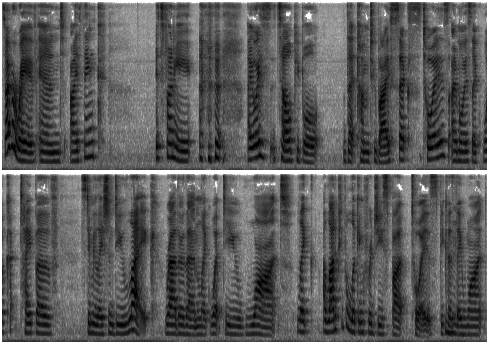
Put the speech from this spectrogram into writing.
so I have a rave, and I think it's funny. I always tell people that come to buy sex toys. I'm always like, what type of stimulation do you like, rather than like, what do you want? Like a lot of people looking for G spot toys because Mm-hmm. they want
